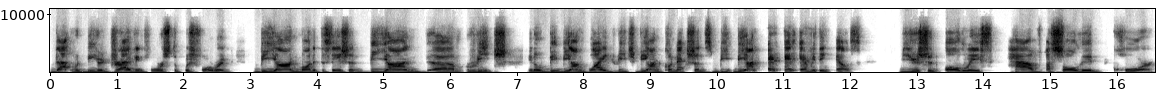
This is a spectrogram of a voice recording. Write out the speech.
That would be your driving force to push forward beyond monetization, beyond um, reach, you know, be, beyond wide reach, beyond connections, be, beyond e- everything else. You should always have a solid core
